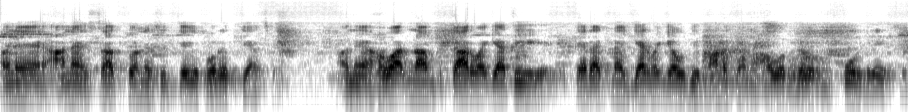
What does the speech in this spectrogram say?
અને આને સાતસો ને સિત્યાવીસ વર્ષ થયા છે. અને સવારના ચાર વાગ્યાથી તે રાતના અગિયાર વાગ્યા સુધી માણસોનો અવર જવર ફૂલ રહે છે.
